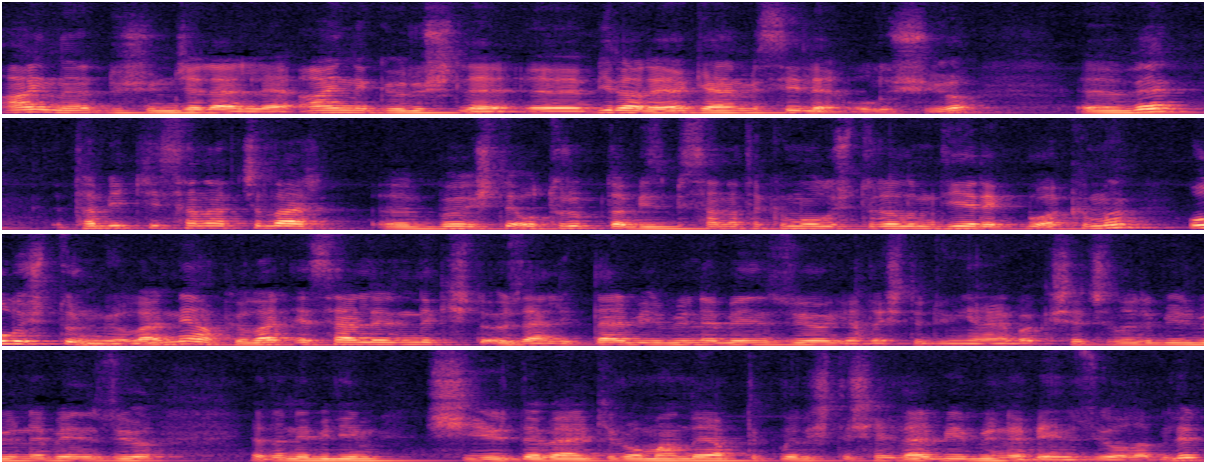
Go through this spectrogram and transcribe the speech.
aynı düşüncelerle, aynı görüşle e, bir araya gelmesiyle oluşuyor. E, Ve tabii ki sanatçılar böyle işte oturup da biz bir sanat akımı oluşturalım diyerek bu akımı oluşturmuyorlar. Ne yapıyorlar? Eserlerindeki işte özellikler birbirine benziyor ya da işte dünyaya bakış açıları birbirine benziyor. Ya da ne bileyim şiirde belki romanda yaptıkları işte şeyler birbirine benziyor olabilir.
